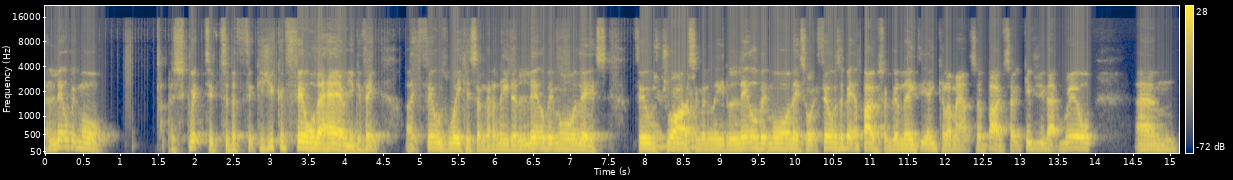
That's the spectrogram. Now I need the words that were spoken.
a little bit more prescriptive to the, because you can feel the hair and you can think, oh, it feels weaker, so I'm going to need a little bit more of this. Feels dry, so I'm going to need a little bit more of this, or it feels a bit of both, so I'm going to need equal amounts of both. So it gives you that real, um,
